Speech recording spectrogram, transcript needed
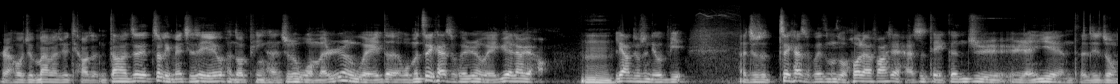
然后就慢慢去调整。当然这这里面其实也有很多平衡，就是我们认为的，我们最开始会认为越亮越好，嗯，亮就是牛逼。啊，就是最开始会这么做，后来发现还是得根据人眼的这种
